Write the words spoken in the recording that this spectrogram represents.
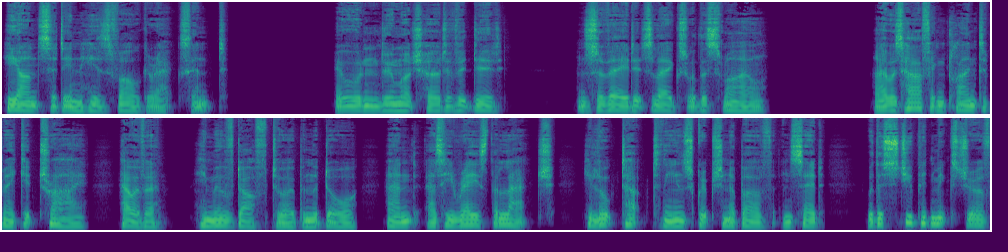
He answered in his vulgar accent. It wouldn't do much hurt if it did, and surveyed its legs with a smile. I was half inclined to make it try. However, he moved off to open the door, and as he raised the latch, he looked up to the inscription above and said, with a stupid mixture of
